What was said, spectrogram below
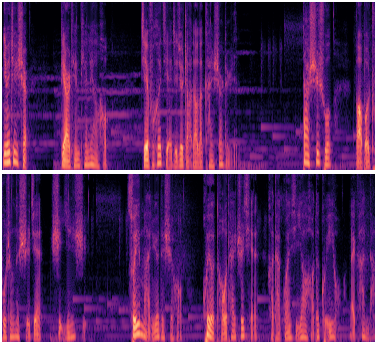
因为这事儿，第二天天亮后，姐夫和姐姐就找到了看事儿的人。大师说，宝宝出生的时间是阴时，所以满月的时候会有投胎之前和他关系要好的鬼友来看他。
